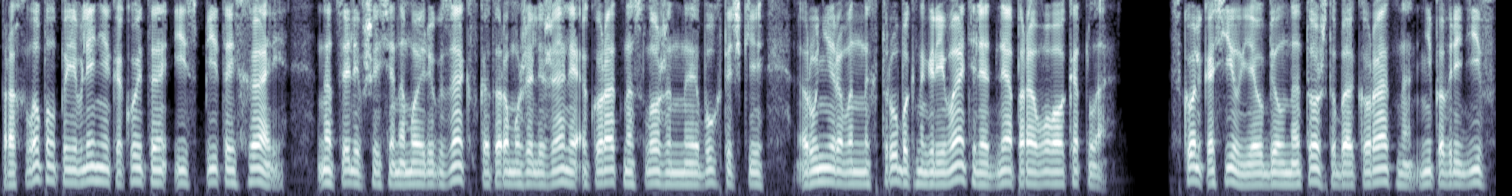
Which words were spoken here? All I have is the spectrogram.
прохлопал появление какой-то испитой хари, нацелившейся на мой рюкзак, в котором уже лежали аккуратно сложенные бухточки рунированных трубок нагревателя для парового котла. Сколько сил я убил на то, чтобы аккуратно, не повредив,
